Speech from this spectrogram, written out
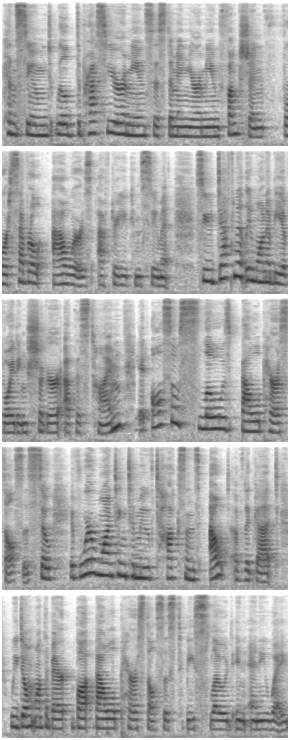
consumed will depress your immune system and your immune function for several hours after you consume it. So you definitely want to be avoiding sugar at this time. It also slows bowel peristalsis. So if we're wanting to move toxins out of the gut, we don't want the bowel peristalsis to be slowed in any way.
